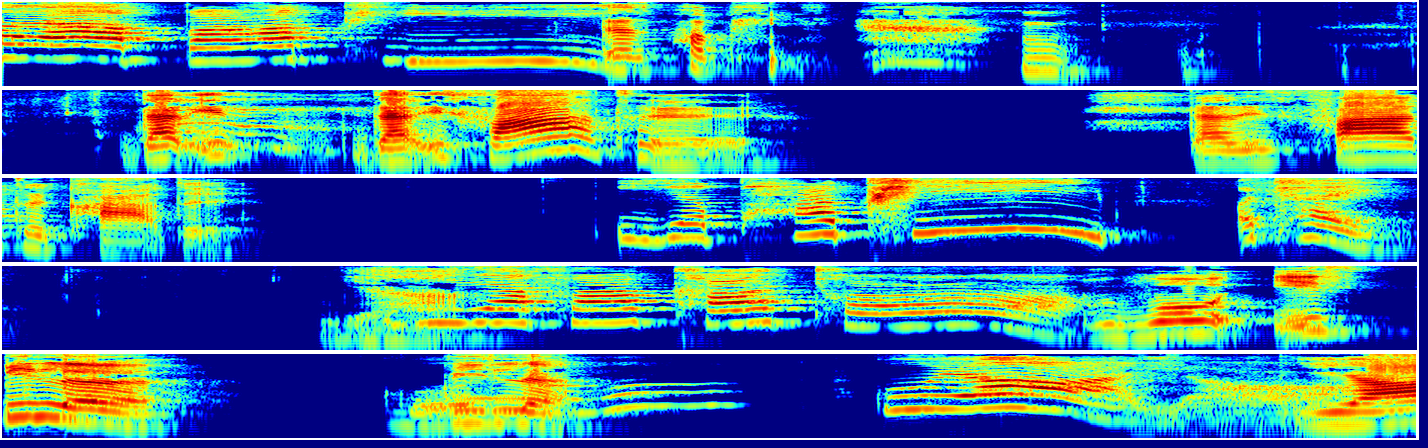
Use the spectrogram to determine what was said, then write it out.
ะป๊าพี Das Papi. Das ist, das ist Vater. Das ist Vaterkarte. อย่าพาพีโอเค Ja. อย่าฟาคาทอ Wo ist Bille? Bille. กูอยากอะ Ja.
